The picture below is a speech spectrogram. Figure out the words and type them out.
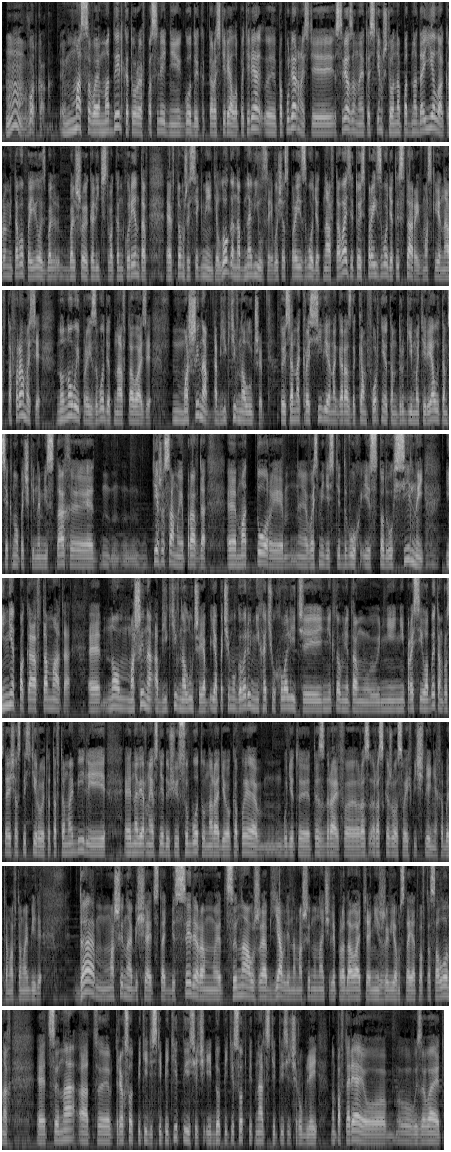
Mm, вот как. Массовая модель, которая в последние годы как-то растеряла потеря... Э, популярность, э, связано это с тем, что она поднадоела. Кроме того, появилось большое количество конкурентов э, в том же сегменте. Логан обновился, его сейчас производят на автовазе, то есть производят и старый в Москве на автофрамосе, но новый производят на автовазе. Машина объективно лучше. То есть она красивее, она гораздо комфортнее, там другие материалы, там все кнопочки на местах. Те же самые, правда, э, моторы 82 э, и 102 сильный, и нет пока автомата. Э, но машина объективно лучше. Я, я почему говорю, не хочу хвалить, никто мне там не, не просил об этом, просто я сейчас тестирую этот автомобиль, и, наверное, в следующую субботу на радио КП будет тест-драйв, Рас, расскажу о своих впечатлениях об этом автомобиле. Да, машина обещает стать бестселлером, цена уже объявлена, машину начали продавать, они живьем стоят в автосалонах. Э, цена от 355 э, тысяч и до 515 тысяч рублей. Но, повторяю, вызывает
